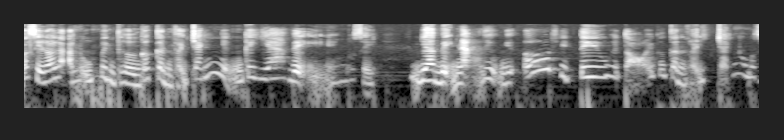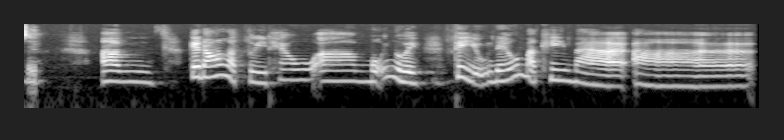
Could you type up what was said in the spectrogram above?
bác sĩ nói là ăn uống bình thường có cần phải tránh những cái gia vị không bác sĩ gia vị nặng ví dụ như ớt hay tiêu hay tỏi có cần phải tránh không bác sĩ um, cái đó là tùy theo uh, mỗi người thí dụ nếu mà khi mà uh,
